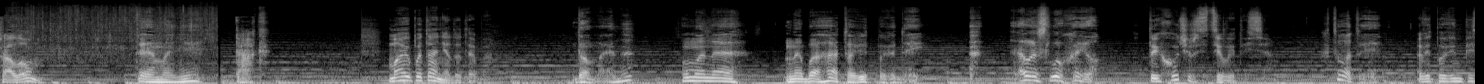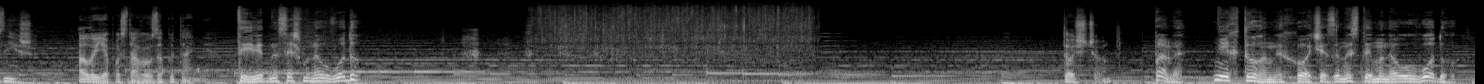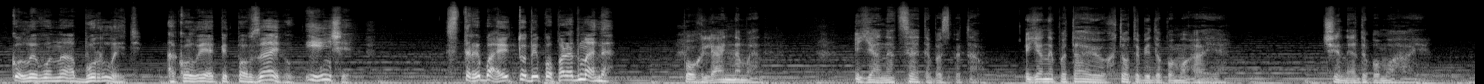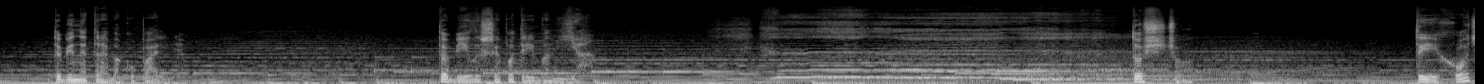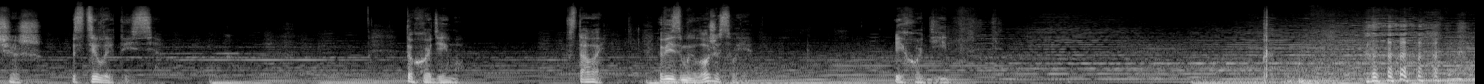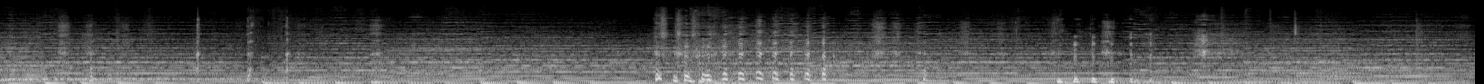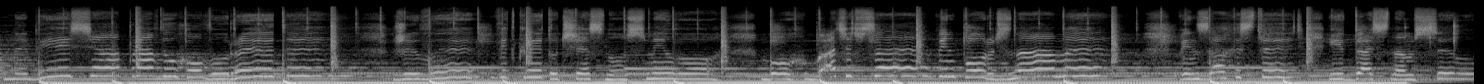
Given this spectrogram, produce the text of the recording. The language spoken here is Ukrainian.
Шалом. Ти мені Так. Маю питання до тебе. до мене? У мене небагато відповідей. Але слухаю, Ти хочеш зцілитися? хто ти? Відповім пізніше. Але я поставив запитання. Ти віднесеш мене у воду? То що? Пане, ніхто не хоче занести мене у воду, коли вона бурлить. А коли я підповзаю, інші стрибають туди поперед мене. Поглянь на мене. Я не це тебе спитав. Я не питаю, хто тобі допомагає чи не допомагає. Тобі не треба купальня. Тобі лише потрібен я. То що? Ти хочеш зцілитися? То ходімо. Вставай, візьми ложе своє і ходімо. відкрито, чесно, сміло. Бог бачить все, він поруч з нами, він захистить і дасть нам силу.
